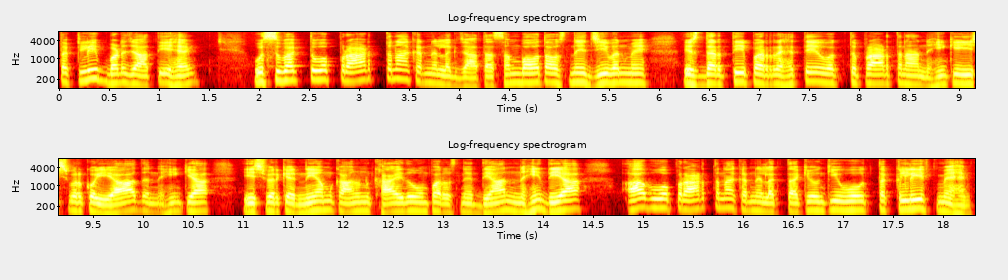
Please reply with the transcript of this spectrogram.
तकलीफ़ बढ़ जाती है, उस वक्त वो प्रार्थना करने लग जाता। संभवतः उसने जीवन में इस धरती पर रहते वक्त प्रार्थना नहीं की, ईश्वर को याद नहीं किया। ईश्वर के नियम, कानून, कायदों पर उसने ध्यान नहीं दिया। अब वो प्रार्थना करने लगता क्योंकि वो तकलीफ़ में है।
